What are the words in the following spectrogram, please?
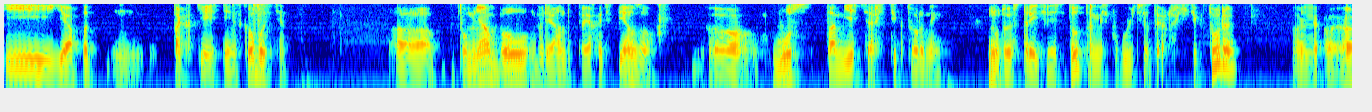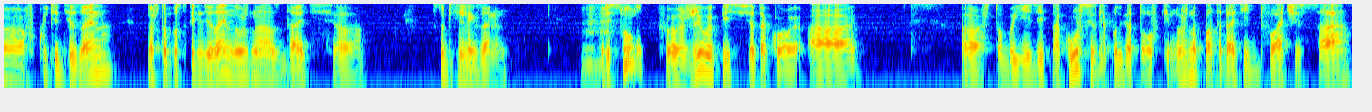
и я, так как я из Пензенской области, э, то у меня был вариант поехать в Пензу, э, в ВУЗ, там есть архитектурный, ну, то есть строительный институт, там есть факультеты архитектуры, э, факультет дизайна. Но чтобы поступить на дизайн, нужно сдать вступительный экзамен. Рисунок, живопись, все такое. А чтобы ездить на курсы для подготовки, нужно потратить два часа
